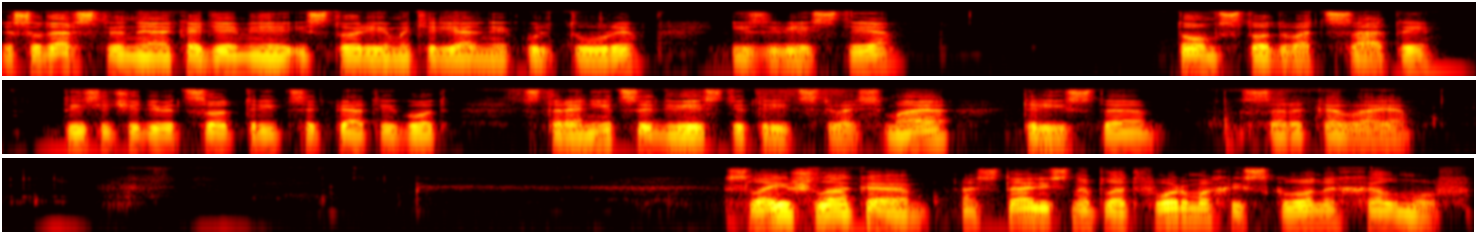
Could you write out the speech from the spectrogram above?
Государственная академия истории материальной культуры, Известия, том 120, 1935 год, страницы 238-340. Слои шлака остались на платформах и склонах холмов.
